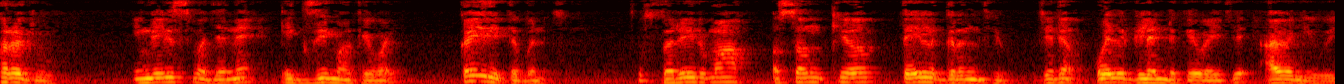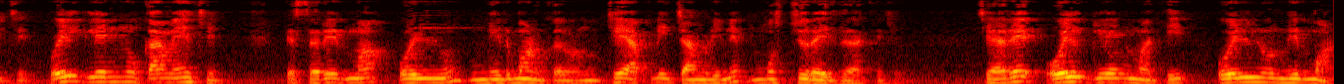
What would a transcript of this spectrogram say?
ખરજવું ઇંગ્લિશમાં જેને એક્ઝિમા કહેવાય, કઈ રીતે બને છે? તો શરીરમાં અસંખ્ય તેલ ગ્રંથિઓ, જેને ઓઇલ ગ્લેન્ડ કહેવાય છે, આવેલી હોય છે. ઓઇલ ગ્લેન્ડનું કામ એ છે કે શરીરમાં ઓઇલનું નિર્માણ કરવાનું, જે આપણી ચામડીને મોઇશ્ચરાઇઝ રાખે છે. જ્યારે ઓઇલ ગ્લેન્ડમાંથી ઓઇલનું નિર્માણ,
